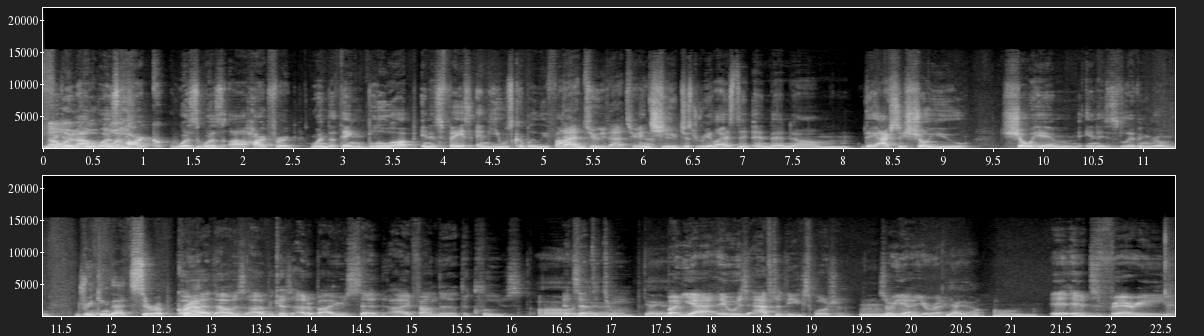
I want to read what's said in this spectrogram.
No, figured it out was when- Hart was was uh, Hartford when the thing blew up in his face and he was completely fine. that too, that too, and that she too. just realized it, and then um, they actually show you show him in his living room drinking that syrup crap. Oh yeah, that was uh, because Adebayo said I found the the clues and sent Oh, yeah, it to yeah. him. Yeah, yeah, but yeah, it was after the explosion. So yeah, you're right. yeah, yeah. Um, It, it's very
